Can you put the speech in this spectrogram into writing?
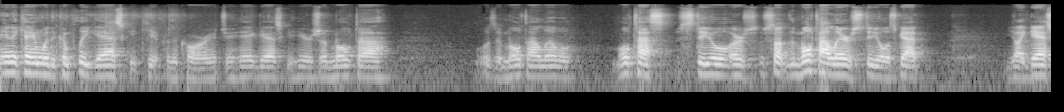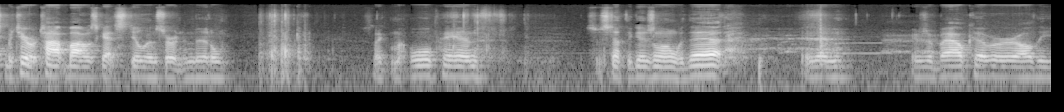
And it came with a complete gasket kit for the car. It's a head gasket here. It's a multi, was it multi-level multi-steel or something, multi-layer steel. It's got like gas material top, bottom. It's got steel insert in the middle. It's like my oil pan. Some stuff that goes along with that. And then there's a valve cover, all the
